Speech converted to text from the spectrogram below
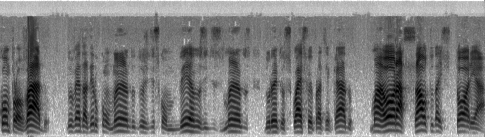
comprovado do verdadeiro comando dos desgovernos e desmandos durante os quais foi praticado o maior assalto da história.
